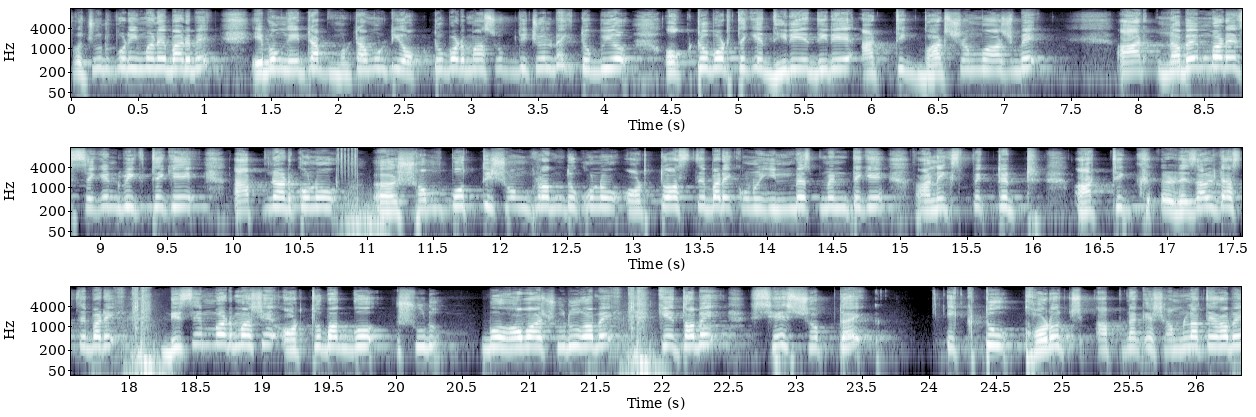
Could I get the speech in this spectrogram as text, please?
প্রচুর পরিমাণে বাড়বে এবং এটা মোটামুটি অক্টোবর মাস অবধি চলবে। তবুও অক্টোবর থেকে ধীরে ধীরে আর্থিক ভারসাম্য আসবে। আর নভেম্বরের সেকেন্ড উইক থেকে আপনার কোনো সম্পত্তি সংক্রান্ত কোনো অর্থ আসতে পারে, কোনো ইনভেস্টমেন্ট থেকে আনএক্সপেক্টেড আর্থিক রেজাল্ট আসতে পারে। ডিসেম্বর মাসে অর্থভাগ্য শুরু, হওয়া শুরু হবে। কে, তবে শেষ সপ্তাহে একটু খরচ আপনাকে সামলাতে হবে।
